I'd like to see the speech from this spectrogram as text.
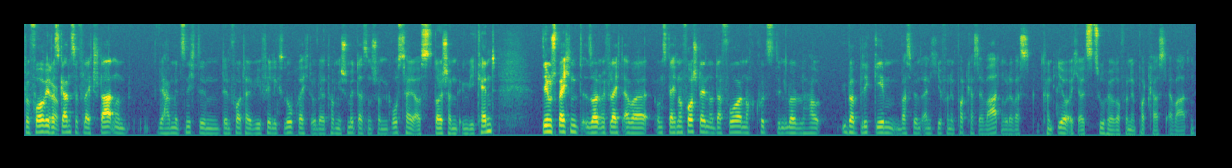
bevor wir Genau. das Ganze vielleicht starten und wir haben jetzt nicht den, den Vorteil wie Felix Lobrecht oder Tommy Schmidt, das uns schon ein Großteil aus Deutschland irgendwie kennt. Dementsprechend sollten wir vielleicht aber uns gleich noch vorstellen und davor noch kurz den Überblick geben, was wir uns eigentlich hier von dem Podcast erwarten oder was könnt ihr euch als Zuhörer von dem Podcast erwarten.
